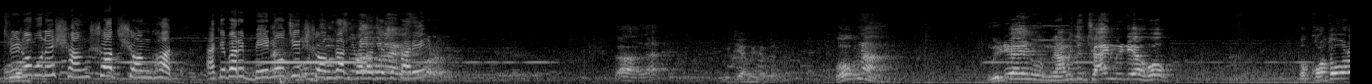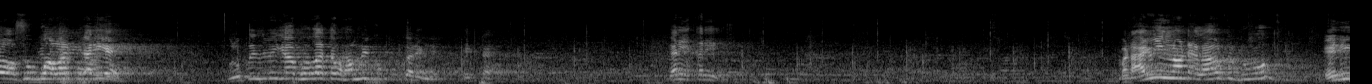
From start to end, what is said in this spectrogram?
তৃণমূলের সাংসদ সংঘাত একেবারে বেনজির সংঘাত বলা যেতে পারে মিডিয়া হয়ে যাবে হোক না মিডিয়া আমি তো চাই মিডিয়া হোক वो কত বড় অসভ্য আমার দাঁড়িয়ে ग्रुपिंग में जब होगा तब हम भी कुछ करेंगे देखता है करिए करिए But I will not allow to do any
